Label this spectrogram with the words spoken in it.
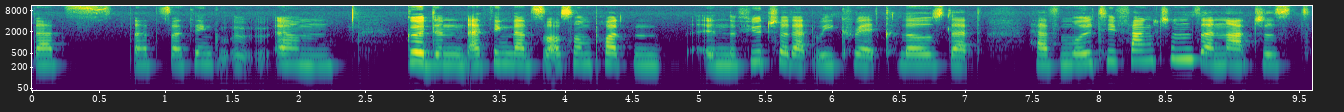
that's that's I think um, good, and I think that's also important in the future that we create clothes that have multi-functions and not just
